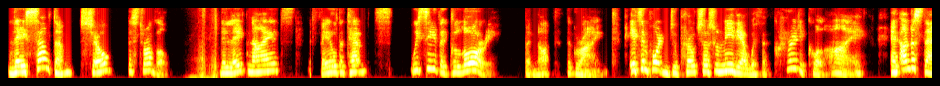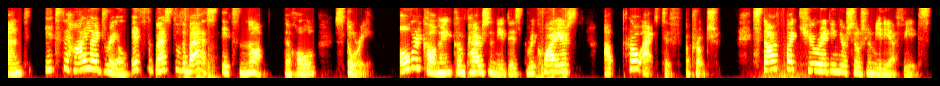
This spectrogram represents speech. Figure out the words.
They seldom show the struggle, the late nights, the failed attempts. We see the glory, but not the grind. It's important to approach social media with a critical eye and understand it's the highlight reel. It's the best of the best. It's not the whole story. Overcoming comparisonitis requires a proactive approach. Start by curating your social media feeds.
